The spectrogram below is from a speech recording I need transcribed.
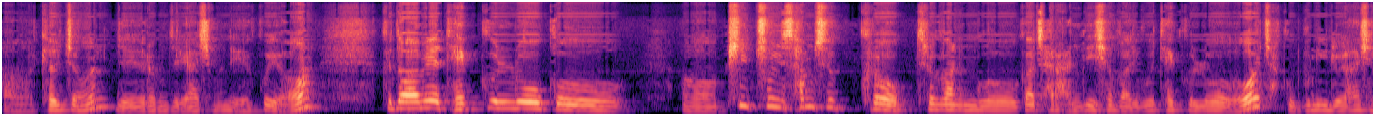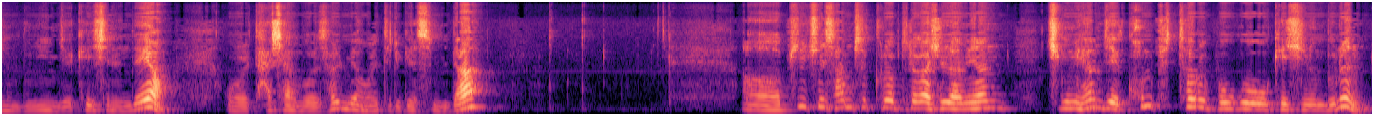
어, 결정은 여러분들이 하시면 되겠고요. 그 다음에 댓글로 그 어, 필출 삼수 클럽 들어가는 거가 잘 안 되셔가지고 댓글로 자꾸 문의를 하시는 분이 이제 계시는데요. 오늘 다시 한번 설명을 드리겠습니다. 어, 필출 삼수 클럽 들어가시려면 지금 현재 컴퓨터로 보고 계시는 분은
